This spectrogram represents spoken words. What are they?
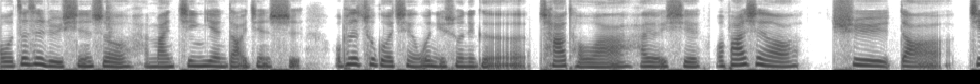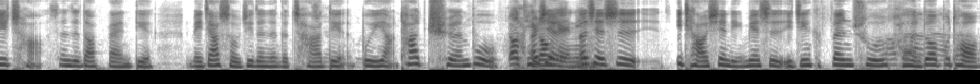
我这次旅行的时候还蛮惊艳到一件事，我不是出国前问你说那个插头啊，还有一些，我发现哦，去到机场甚至到饭店。每家手机的那个插电不一样，它全部都提供给你，而且而且是一条线里面是已经分出很多不同，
